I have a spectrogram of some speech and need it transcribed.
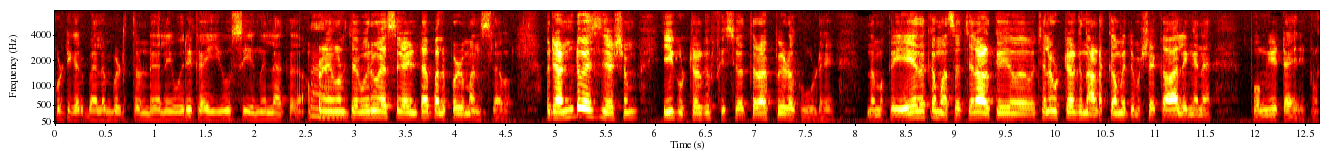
കുട്ടിക്ക് ഒരു ബലം പിടുത്തുണ്ട് അല്ലെങ്കിൽ ഒരു കൈ യൂസ് ചെയ്യുന്നില്ല. അപ്പോൾ അപ്പോഴേ നമ്മൾ ഒരു വയസ്സ് കഴിഞ്ഞിട്ടാൽ പലപ്പോഴും മനസ്സിലാവും ഒരു രണ്ട് വയസ്സിന് ശേഷം ഈ കുട്ടികൾക്ക് ഫിസിയോതെറാപ്പിയുടെ കൂടെ നമുക്ക് ഏതൊക്കെ മസിൽ ചില ആൾക്ക് ചില കുട്ടികൾക്ക് നടക്കാൻ പറ്റും പക്ഷേ കാലിങ്ങനെ പൊങ്ങിയിട്ടായിരിക്കും.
